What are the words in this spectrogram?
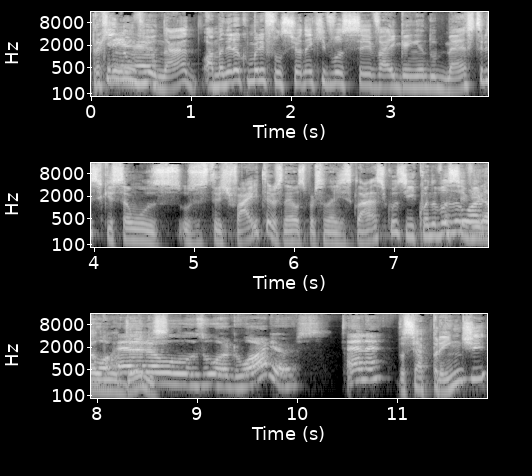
Pra quem não viu nada, a maneira como ele funciona é que você vai ganhando mestres, que são os, os Street Fighters, né? Os personagens clássicos. E quando você os vira aluno deles... os World Warriors? É, né? Você aprende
